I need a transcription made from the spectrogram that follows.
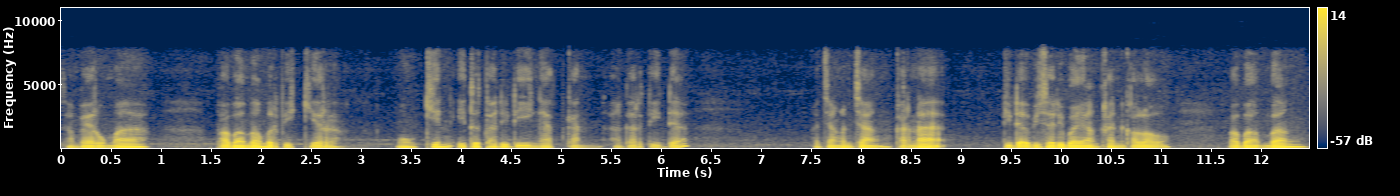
Sampai rumah, Pak Bambang berpikir mungkin itu tadi diingatkan agar tidak kencang-kencang karena tidak bisa dibayangkan kalau Pak Bambang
